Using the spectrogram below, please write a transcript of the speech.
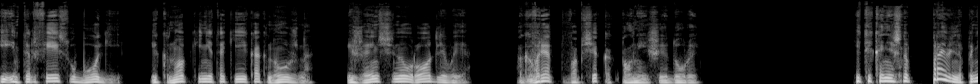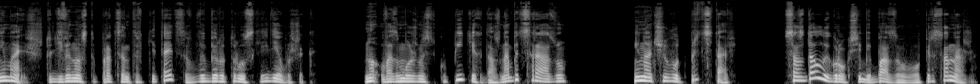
И интерфейс убогий, и кнопки не такие, как нужно, и женщины уродливые. А говорят вообще как полнейшие дуры. И ты, конечно, правильно понимаешь, что 90% китайцев выберут русских девушек. Но возможность купить их должна быть сразу. Иначе вот представь, создал игрок себе базового персонажа,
